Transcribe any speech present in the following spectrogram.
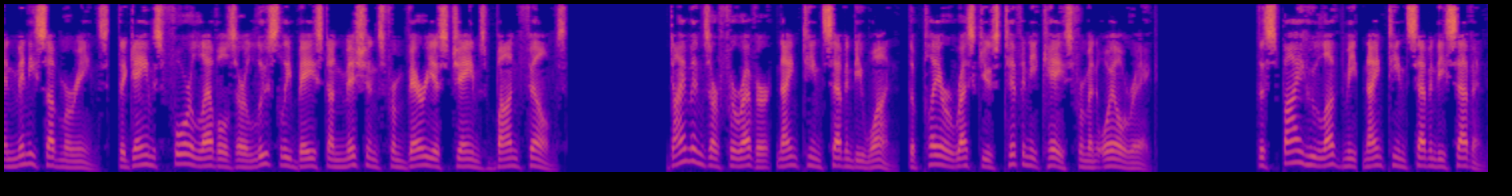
and mini-submarines. The game's four levels are loosely based on missions from various James Bond films. Diamonds Are Forever 1971, the player rescues Tiffany Case from an oil rig. The Spy Who Loved Me 1977,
